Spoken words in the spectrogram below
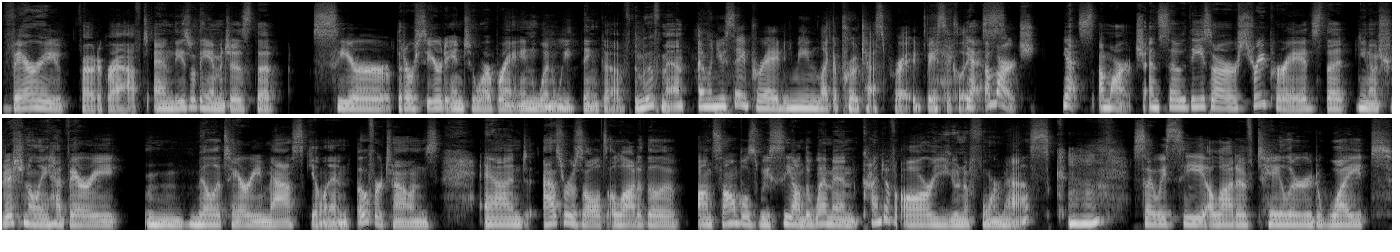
very photographed and these are the images that sear that are seared into our brain when mm-hmm. we think of the movement. And when you say parade, you mean like a protest parade, basically. Yes. A march. Yes, a march. And so these are street parades that, you know, traditionally had very military masculine overtones. And as a result, a lot of the ensembles we see on the women kind of are uniform esque. Mm-hmm. So we see a lot of tailored white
